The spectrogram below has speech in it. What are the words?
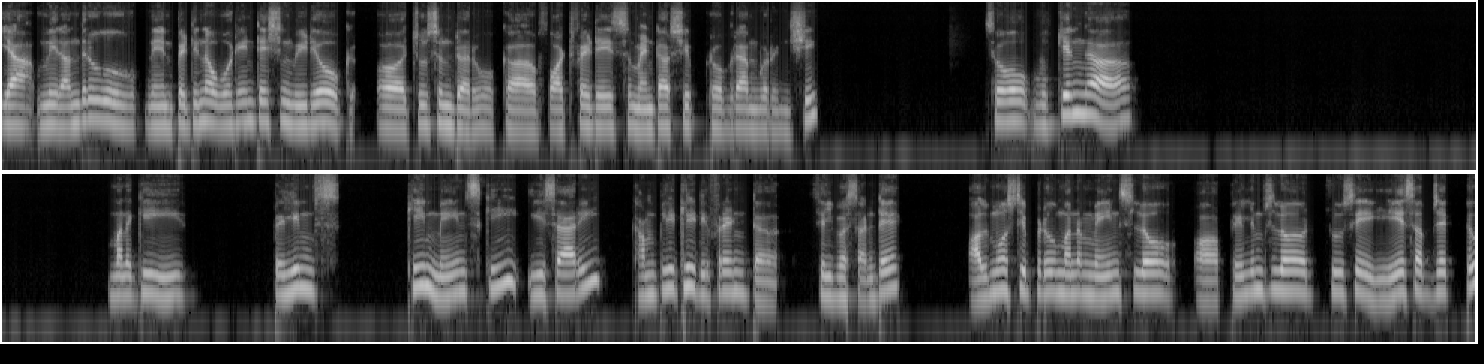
యా మీరందరూ నేను పెట్టిన ఓరియంటేషన్ వీడియో ఒక చూసుంటారు. ఒక 45 డేస్ మెంటర్‌షిప్ ప్రోగ్రామ్ గురించి. సో, ముఖ్యంగా మనకి ప్రిలిమ్స్‌కి, మెయిన్స్‌కి ఈసారి కంప్లీట్‌లీ డిఫరెంట్ సిలబస్. అంటే ఆల్మోస్ట్ ఇప్పుడు మనం మెయిన్స్‌లో ప్రిలిమ్స్‌లో చూసే ఏ సబ్జెక్టు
